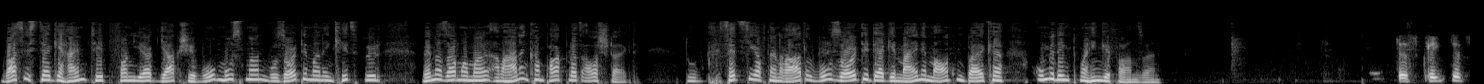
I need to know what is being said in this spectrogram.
Was ist der Geheimtipp von Jörg Jakschi? Wo muss man, wo sollte man in Kitzbühel, wenn man, sagen wir mal, am Hahnenkamp Parkplatz aussteigt? Du setzt dich auf dein Radl, wo sollte der gemeine Mountainbiker unbedingt mal hingefahren sein? Das klingt jetzt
